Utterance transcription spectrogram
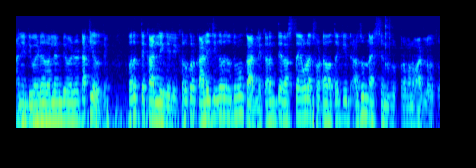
आणि डिवायडरवाल्याने डिवायडर टाकले होते. परत ते काढले गेले. खरोखर काढायची गरज होती म्हणून काढले. कारण ते रस्ता एवढा छोटा होता की अजून ॲक्सिडेंट प्रमाण वाढलं होतं.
